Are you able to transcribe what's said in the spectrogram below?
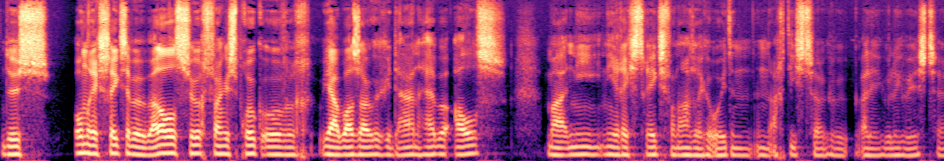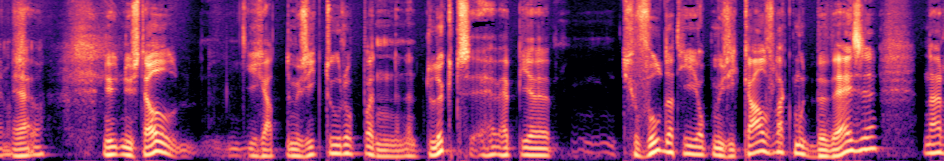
Dus onrechtstreeks hebben we wel al een soort van gesproken over, ja, wat zou je gedaan hebben als, maar niet, niet rechtstreeks van, zou je ooit een, een artiest zou allee, willen geweest zijn of Ja. zo. Nu, nu stel, je gaat de muziektour op en, en het lukt. He- Heb je het gevoel dat je je op muzikaal vlak moet bewijzen naar,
